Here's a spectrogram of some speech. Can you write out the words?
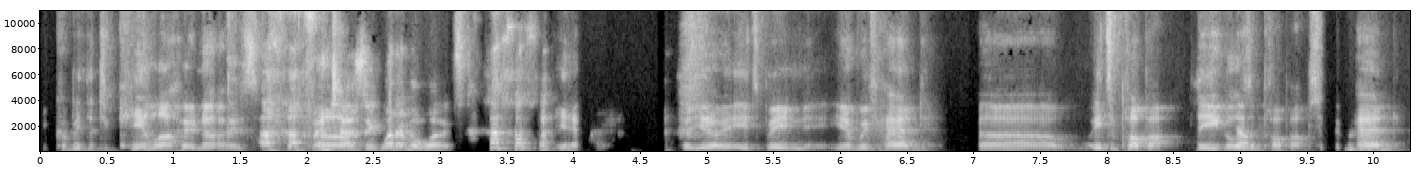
it could be the tequila. Who knows? Fantastic. Um, Whatever works. yeah, but you know, it's been you know we've had uh, it's a pop up. The Eagle yeah. is a pop up. So we've mm-hmm. had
